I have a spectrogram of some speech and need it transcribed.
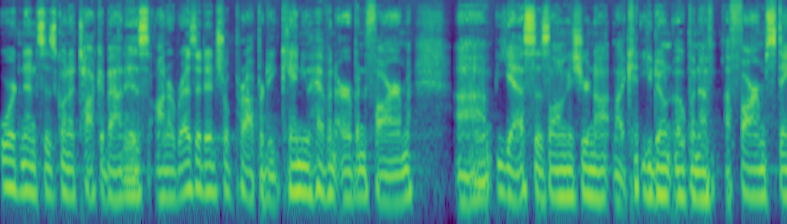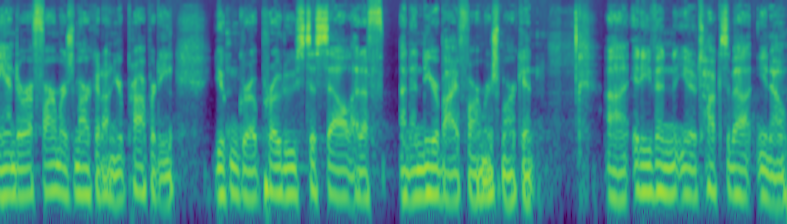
ordinance is going to talk about is on a residential property, can you have an urban farm? Um, yes, as long as you're not like you don't open a, a, farm stand or a farmer's market on your property, you can grow produce to sell at a, at a nearby farmer's market. Uh, it even you know talks about you know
